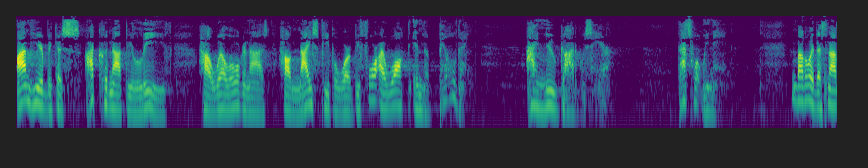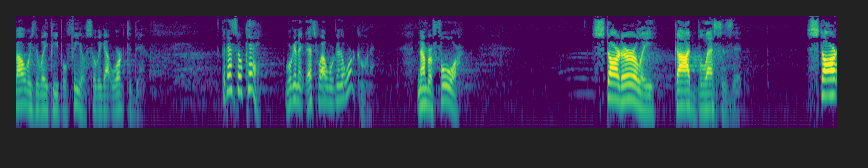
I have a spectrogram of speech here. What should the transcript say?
I'm here because I could not believe how well organized, how nice people were. Before I walked in the building, I knew God was here. That's what we need. And by the way, that's not always the way people feel, so we got work to do. But that's okay. We're gonna, that's why we're going to work on it. Number four, start early, God blesses it. Start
